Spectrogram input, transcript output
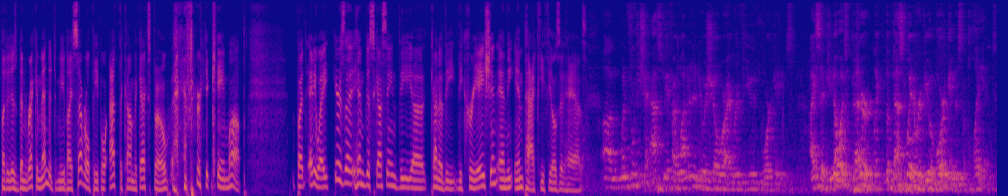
but it has been recommended to me by several people at the Comic Expo after it came up. But anyway, here's a, him discussing the uh, kind of the, the creation and the impact he feels it has. Um, when Felicia asked me if I wanted to do a show where I reviewed board games, I said, you know what's better? Like, the best way to review a board game is to play it.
